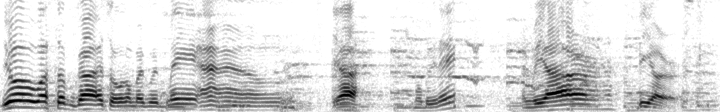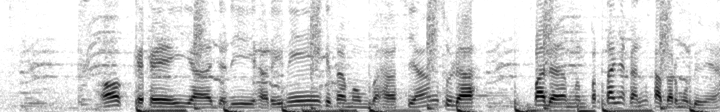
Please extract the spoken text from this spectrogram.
Yo, what's up guys? Welcome back with me and ya mobil ini and we are here. Oke, ya jadi hari ini kita mau membahas yang sudah pada mempertanyakan kabar mobilnya.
